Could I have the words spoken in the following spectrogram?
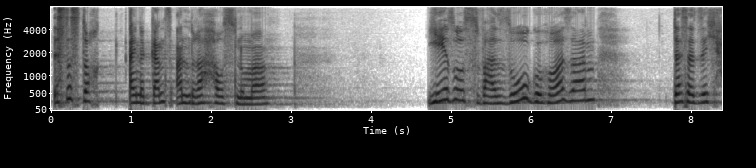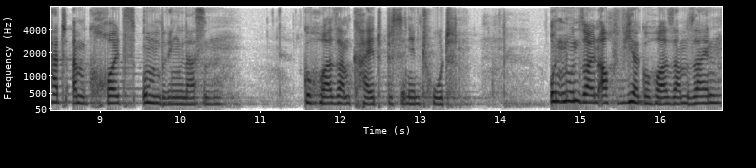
ist es doch eine ganz andere Hausnummer. Jesus war so gehorsam, dass er sich hat am Kreuz umbringen lassen. Gehorsamkeit bis in den Tod. Und nun sollen auch wir gehorsam sein.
